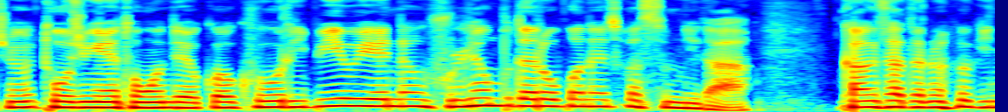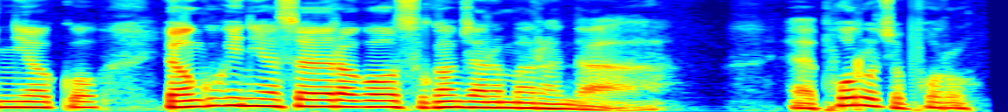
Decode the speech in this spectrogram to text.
주- 도중에 동원되었고 그 리비우에 있는 훈련 부대로 보내졌습니다. 강사들은 흑인이었고 영국인이었어요라고 수감자는 말한다. 에, 포로죠 포로.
